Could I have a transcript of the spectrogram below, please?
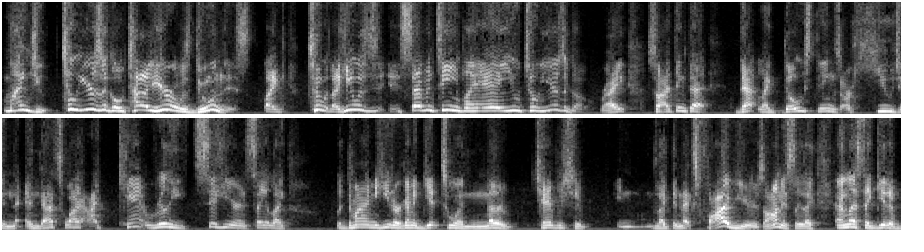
Mind you, two years ago, Tyler Herro was doing this. Like two, like he was 17 playing AAU two years ago, right? So I think that that like those things are huge, and and that's why I can't really sit here and say like the Miami Heat are gonna get to another championship in like the next five years, honestly, like unless they get a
